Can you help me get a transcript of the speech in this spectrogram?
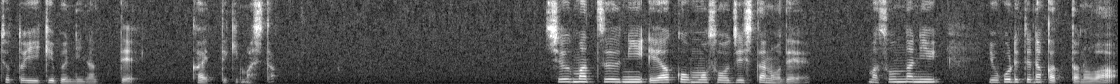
ちょっといい気分になって帰ってきました。週末にエアコンも掃除したのでまあそんなに汚れてなかったのは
